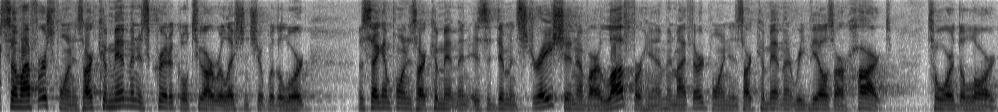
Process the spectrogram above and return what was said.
So, my first point is our commitment is critical to our relationship with the Lord. The second point is our commitment is a demonstration of our love for Him. And my third point is our commitment reveals our heart toward the Lord.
